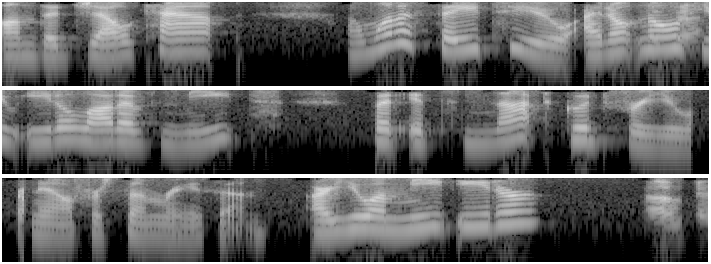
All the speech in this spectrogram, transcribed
on the gel cap. I want to say to you, I don't know if Okay. you eat a lot of meat, but it's not good for you right now for some reason. Are you a meat eater? Okay.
